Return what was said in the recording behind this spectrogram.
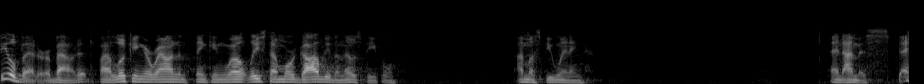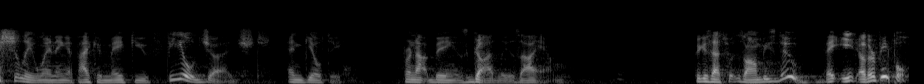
feel better about it by looking around and thinking, well, at least I'm more godly than those people. I must be winning. And I'm especially winning if I can make you feel judged and guilty for not being as godly as I am. Because that's what zombies do. They eat other people.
